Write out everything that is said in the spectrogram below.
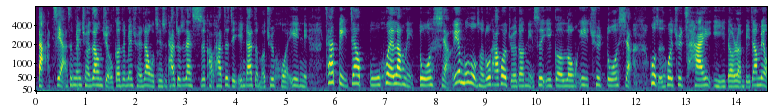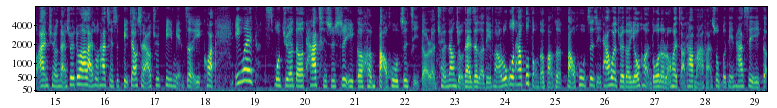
打架。这边权杖九跟这边权杖五，其实他就是在思考他自己应该怎么去回应你，才比较不会让你多想。因为某种程度他会觉得你是一个容易去多想，或者会去猜疑的人，比较没有安全感，所以对他来说，他其实比较想要去避免这一块，因为。我觉得他其实是一个很保护自己的人，权杖九在这个地方，如果他不懂得保着保保护自己，他会觉得有很多的人会找他麻烦，说不定他是一个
